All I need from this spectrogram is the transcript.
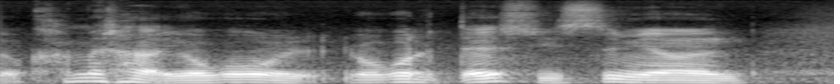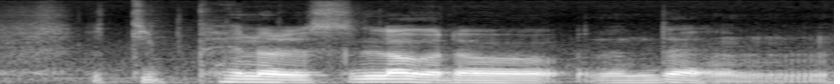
요 카메라 요거 요거를 뗄 수 있으면 뒷 패널을 쓸라 그러는데 음,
